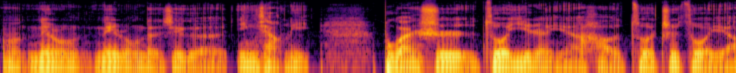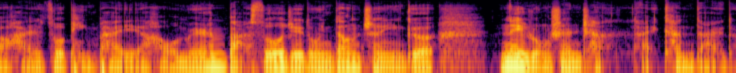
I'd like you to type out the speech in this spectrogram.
嗯，内容内容的这个影响力，不管是做艺人也好，做制作也好，还是做品牌也好，我们仍然把所有这些东西当成一个内容生产来看待的。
